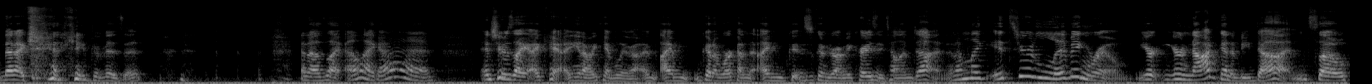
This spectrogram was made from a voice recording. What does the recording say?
then i came to visit. And i was like oh my god and she was like, I can't, you know, I can't believe it. I'm, I'm gonna work on that. I'm it's gonna drive me crazy till I'm done. And I'm like, it's your living room. You're you're not gonna be done. So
